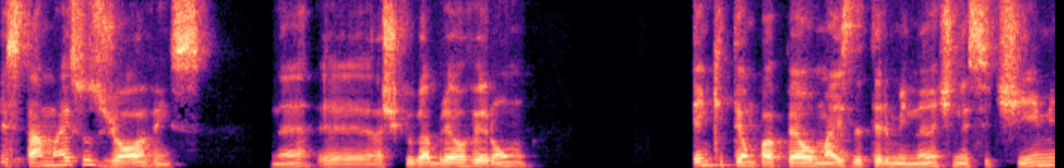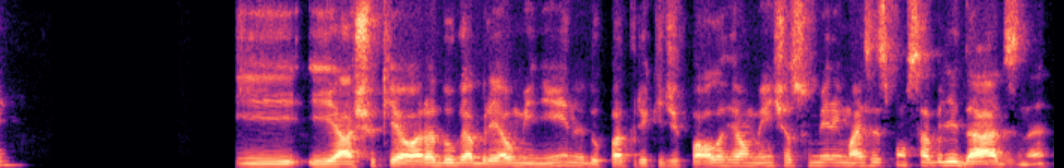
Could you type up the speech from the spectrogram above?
testar mais os jovens, né? É, acho que o Gabriel Veron tem que ter um papel mais determinante nesse time. E, e, acho que é hora do Gabriel Menino e do Patrick de Paula realmente assumirem mais responsabilidades, né?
